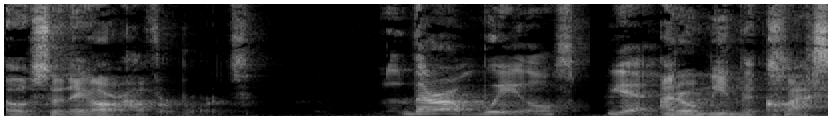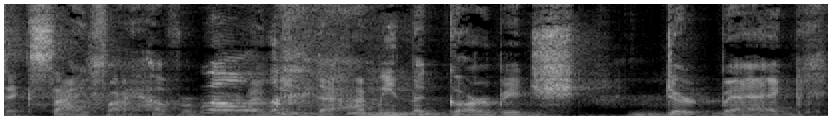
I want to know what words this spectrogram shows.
Oh, so they are hoverboards. They're on wheels. Yeah. I don't mean the classic sci-fi hoverboard. Well- I mean the I mean the garbage dirtbag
